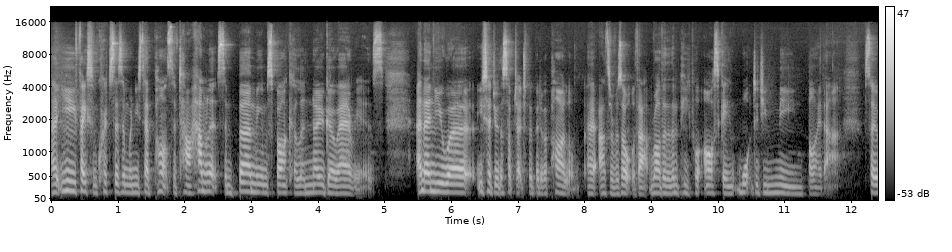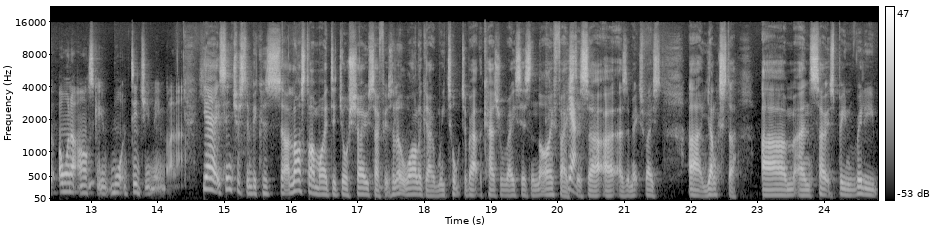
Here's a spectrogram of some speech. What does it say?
Uh, you faced some criticism when you said parts of Tower Hamlets and Birmingham Sparkhill are no-go areas. And then you were you said you were the subject of a bit of a pile-on uh, as a result of that, rather than people asking, what did you mean by that? So I want to ask you, what did you mean by that? Yeah, it's interesting because uh, last time I did your show, Sophy, it was a little while ago, and we talked about the casual racism that I faced yeah. as, uh, as a mixed race uh, youngster. Um, and so it's been really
